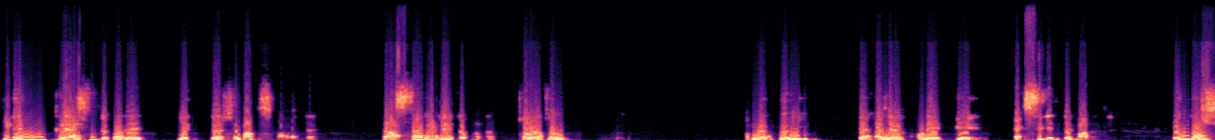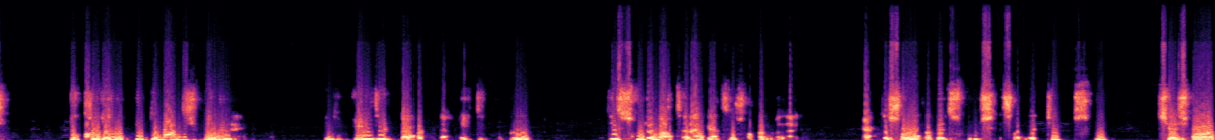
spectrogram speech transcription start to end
প্লেন ক্র্যাশ হতে পারে, প্লেন ক্র্যাশে মানুষ মারা যায়। রাস্তাঘাটে যখন চলাচল আমরা করি দেখা যায় অনেক অ্যাক্সিডেন্টে মারা যায়। দুঃখজনক কিন্তু মানুষ মেনে নেয়। কিন্তু এই যে ব্যাপারটা, এই যে ঘটনা, যে স্কুলে বাচ্চারা গেছে সকালবেলায়, একটা সময় তাদের স্কুল শেষ হবে ঠিক স্কুল শেষ হওয়ার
